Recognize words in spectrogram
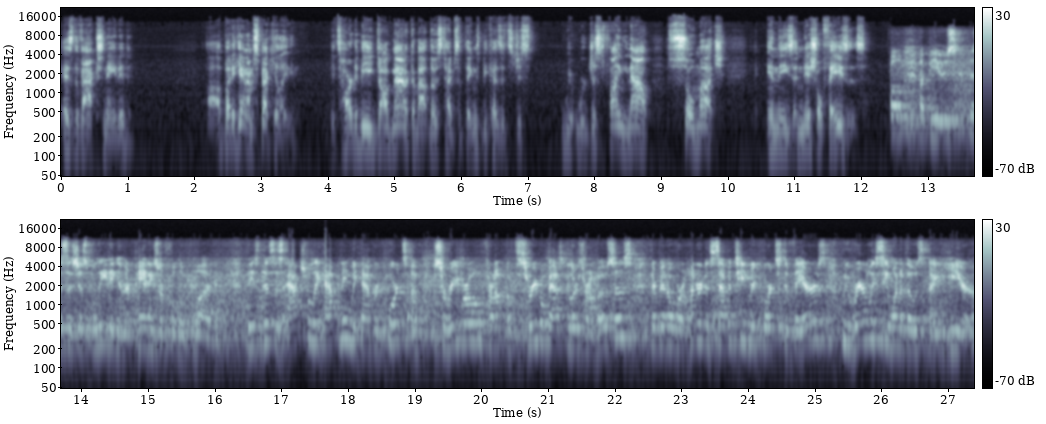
as the vaccinated uh, but again, I'm speculating. It's hard to be dogmatic about those types of things because it's just we're, we're just finding out so much in these initial phases. Abuse. This is just bleeding and their panties are full of blood. These, this is actually happening. We have reports of cerebral, throm- cerebral vascular thrombosis. There have been over 117 reports to VAERS. We rarely see one of those a year.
